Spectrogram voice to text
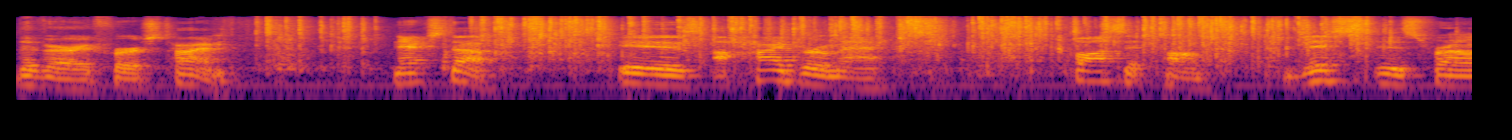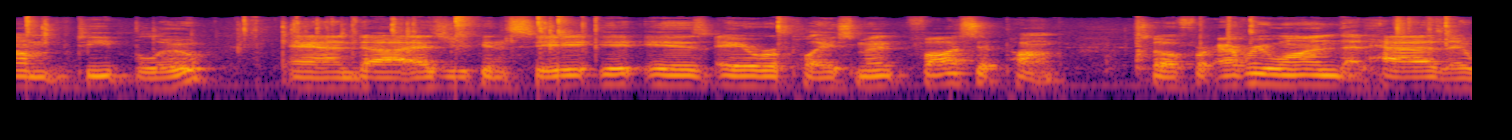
the very first time. Next up is a Hydromax faucet pump. This is from Deep Blue, and uh, as you can see, it is a replacement faucet pump. So for everyone that has a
